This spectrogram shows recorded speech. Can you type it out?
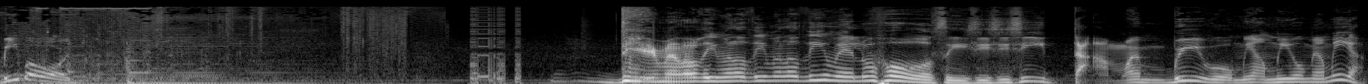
vivo. Dímelo, dímelo, dímelo, dímelo. Sí, sí, sí, sí, estamos en vivo, mi amigo, mi amiga.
